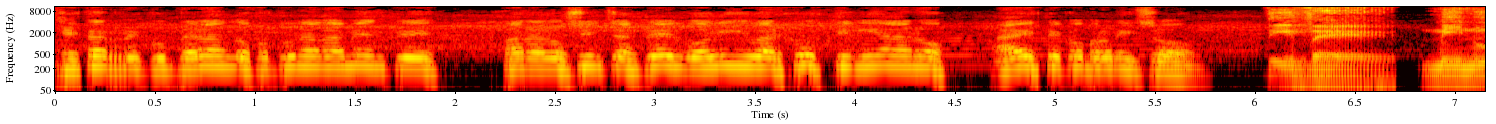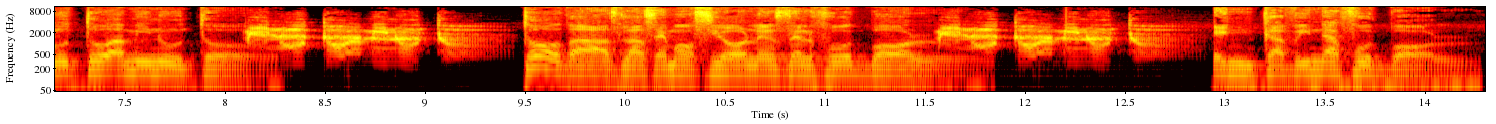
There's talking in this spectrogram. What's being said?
Se está recuperando afortunadamente para los hinchas del Bolívar Justiniano a este compromiso. Vive minuto a minuto. Minuto a minuto. Todas las emociones del fútbol. Minuto a minuto. En Cabina Fútbol.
